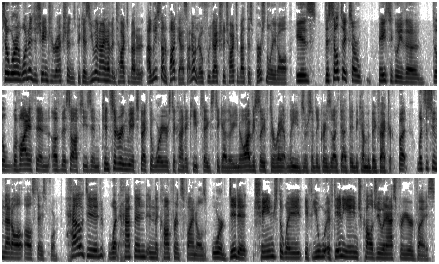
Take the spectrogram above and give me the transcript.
So where I wanted to change directions because you and I haven't talked about it at least on a podcast. I don't know if we've actually talked about this personally at all. Is the Celtics are basically the the leviathan of this offseason considering we expect the warriors to kind of keep things together. You know obviously if durant leaves or something crazy like that they become a big factor. But let's assume that all, all stays form. How did what happened in the conference finals or did it change the way if you if danny ainge called you and asked for your advice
